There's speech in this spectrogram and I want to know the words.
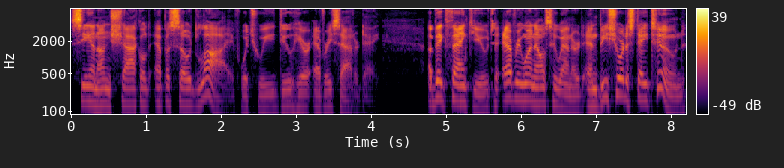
see an Unshackled episode live, which we do here every Saturday. A big thank you to everyone else who entered, and be sure to stay tuned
